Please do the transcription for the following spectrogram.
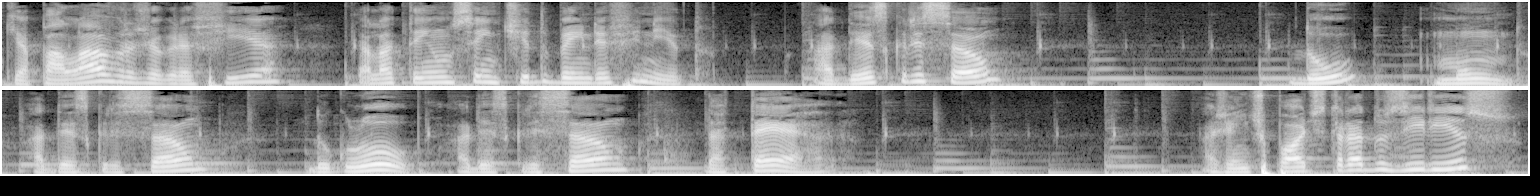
que a palavra geografia ela tem um sentido bem definido: a descrição do mundo, a descrição do globo, a descrição da Terra. A gente pode traduzir isso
